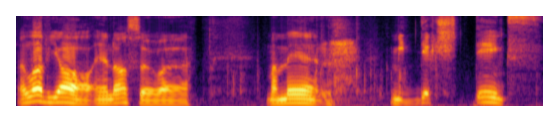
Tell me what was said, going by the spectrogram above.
I love y'all. And also, uh, my man, me dick stinks.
